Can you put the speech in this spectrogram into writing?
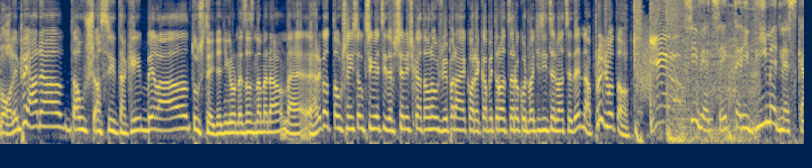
Olympiáda, ta už asi taky byla, tu stejně nikdo nezaznamenal, ne. Hergot, to už nejsou tři věci ze včerejška, tohle už vypadá jako rekapitulace roku 2021. Proč o to? Tři věci, které víme dneska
